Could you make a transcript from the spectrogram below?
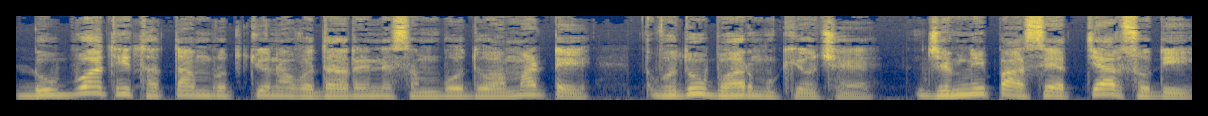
ડૂબવાથી થતા મૃત્યુના વધારેને સંબોધવા માટે વધુ ભાર મૂક્યો છે જેમની પાસે અત્યાર સુધી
